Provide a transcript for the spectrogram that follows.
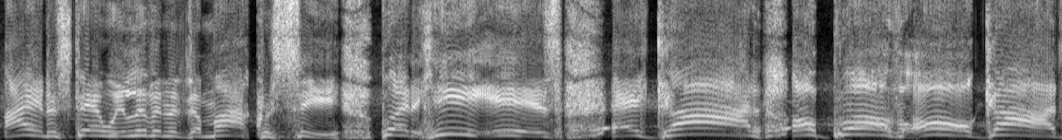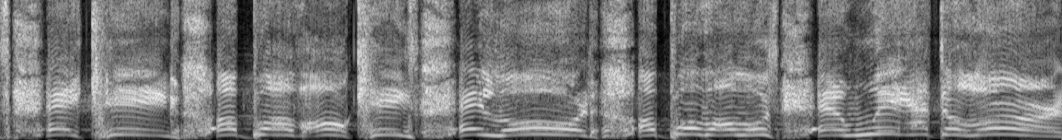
I understand we live in a democracy, but he is a God above all gods, a king above all kings, a Lord above all lords, and we have to learn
